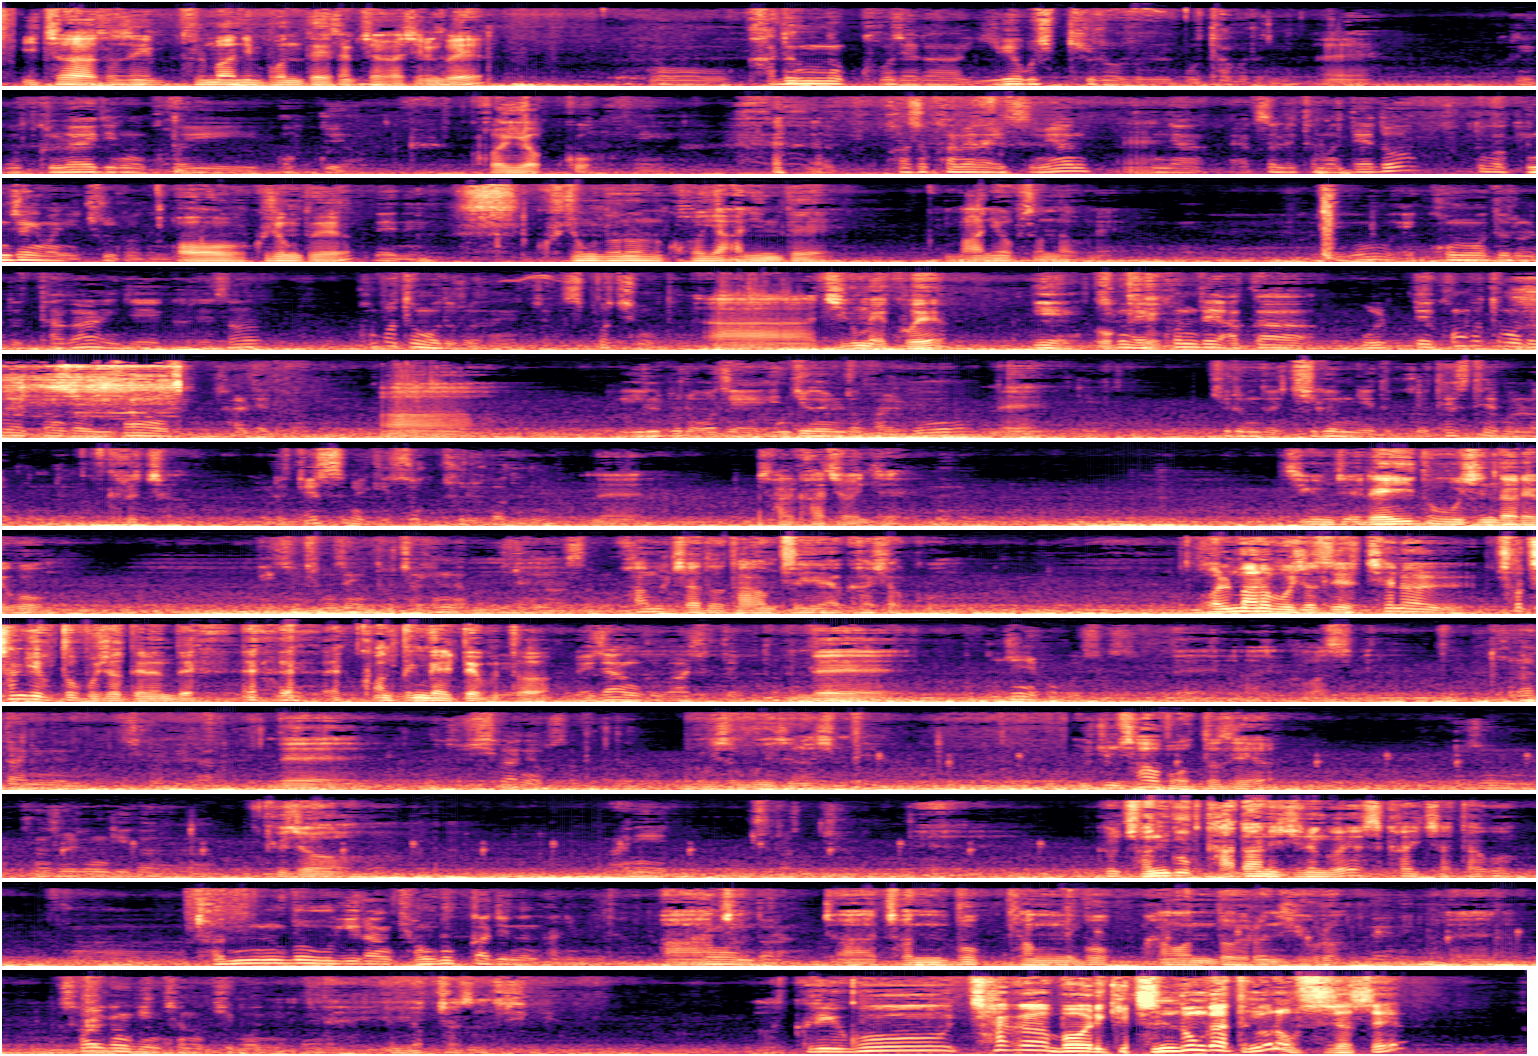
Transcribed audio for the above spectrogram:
이차 선생님 불만이 뭔데 장착하시는 거예요? 어, 가득 넣고 제가 250km를 못 하거든요. 네, 그리고 글라이딩은 거의 없고요. 거의 없고 네. 과속 카메라 있으면 그냥 액셀레이터만 떼도 속도가 굉장히 많이 줄거든요. 어, 그 정도예요? 네네. 그 정도는 거의 아닌데 많이 없었나 보네. 그리고 에코 모드를 넣다가 이제 그래서 컴포트 모드로 다녔죠. 스포츠 모드. 아, 지금 에코예요? 예, 지금 오케이. 에코인데 아까 올 때 컴포트 모드로 했던 거 이상으로 잘 되더라고요. 아, 일부러 어제 엔진 오일도 갈고 네, 기름도 지금 얘도 그 테스트 해보려고 그러는데 그렇죠. 원래 뗐으면 이렇게 쑥 줄거든요. 네, 잘 가죠 이제. 네. 지금 이제 레이도 오신다래고 이게 지금 동생이 도착했나 봐요. 전화 왔어. 화물차도 다음 주에 예약하셨고 얼마나 보셨어요? 채널 초창기부터 보셨다는데 광택 낼 때부터. 매장 그거 하실 때부터 네, 꾸준히 보고 있었어요. 네, 아주 고맙습니다. 돌아다니는 직업이라 네, 좀 시간이 없었거든. 여기서 우회전하시면 돼요. 요즘 사업 어떠세요? 요즘 건설 경기가 그죠? 많이 줄었죠. 그럼 전국 다 다니시는 거예요? 스카이차 타고? 어, 전북이랑 경북까지는 아닙니다. 아, 강원도랑. 자, 전북, 경북, 강원도 이런 식으로. 네네. 네. 서울 경기 인천은 기본이고. 이 옆차선식. 그리고 차가 뭐 이렇게 진동 같은 건 없으셨어요?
